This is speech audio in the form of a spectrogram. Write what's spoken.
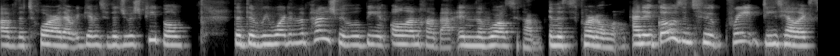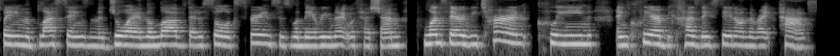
of the Torah that were given to the Jewish people, that the reward and the punishment will be in Olam Haba, in the world to come, in the supernal world. And it goes into great detail explaining the blessings and the joy and the love that a soul experiences when they reunite with Hashem once they return clean and clear because they stayed on the right path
